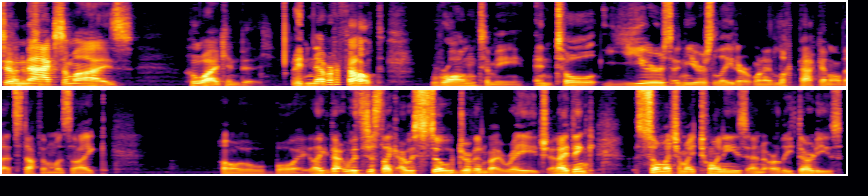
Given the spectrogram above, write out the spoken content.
to 100%. maximize who I can be. it never felt wrong to me until years and years later when I looked back on all that stuff and was like, oh boy, like that was just like I was so driven by rage. And I think so much of my 20s and early 30s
